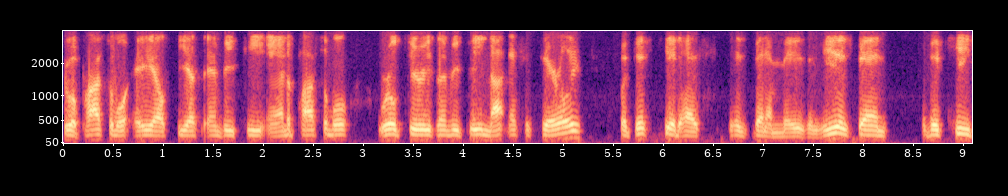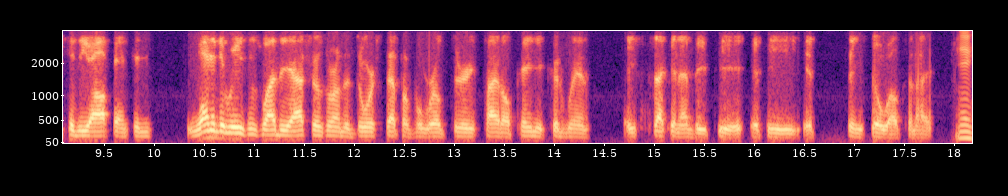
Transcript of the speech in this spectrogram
to a possible ALCS MVP and a possible World Series MVP? Not necessarily, but this kid has has been amazing. He has been the key to the offense. And one of the reasons why the Astros were on the doorstep of a World Series title, Pena could win a second MVP if he if things go well tonight. Yeah,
